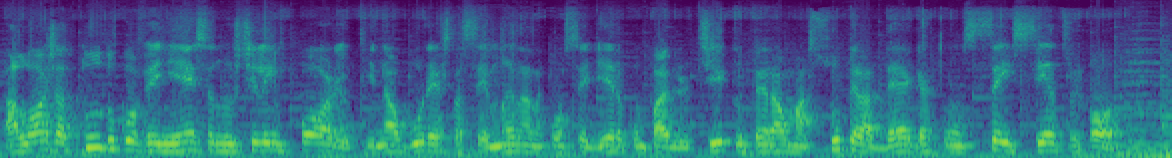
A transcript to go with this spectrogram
A loja Tudo Conveniência no estilo Empório, que inaugura esta semana na Conselheira com o Padre Tico, terá uma super adega com 600 rótulos.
